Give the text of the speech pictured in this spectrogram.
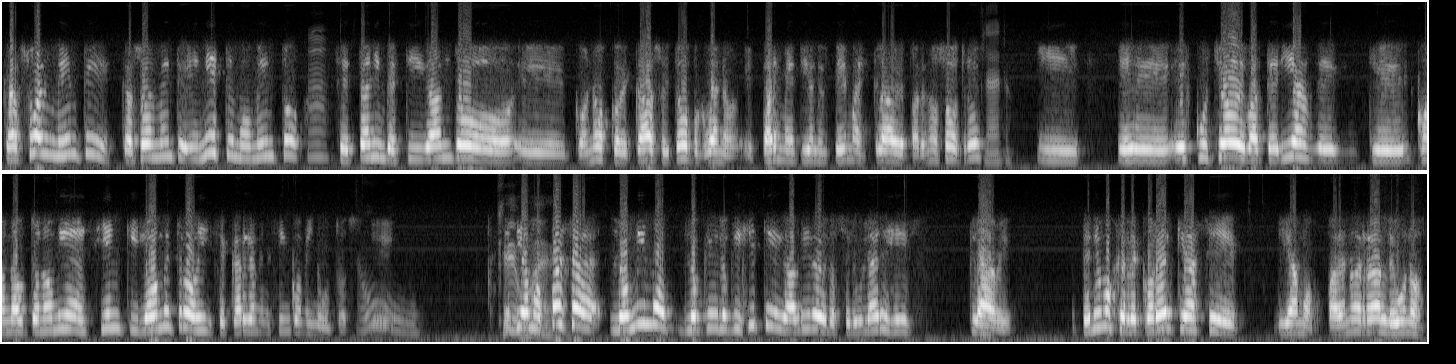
Casualmente, casualmente, en este momento Mm. se están investigando, eh, conozco de caso y todo, porque bueno, estar metido en el tema es clave para nosotros, Claro. y eh, he escuchado de baterías de que con autonomía de 100 kilómetros y se cargan en 5 minutos. Eh, Uh, Qué digamos, bueno. pasa lo mismo, lo que lo que dijiste, Gabriela, de los celulares es clave. Tenemos que recordar que hace, digamos, para no errarle, unos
